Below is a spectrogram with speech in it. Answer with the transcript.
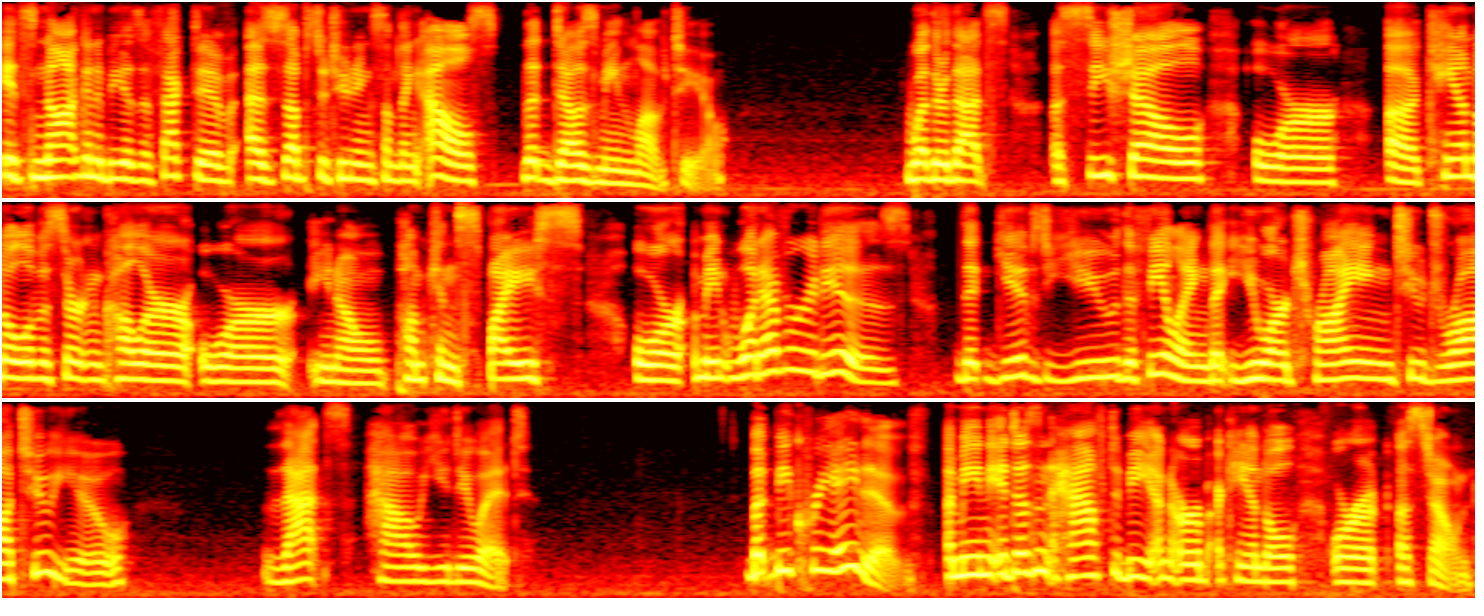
it's not going to be as effective as substituting something else that does mean love to you. Whether that's a seashell or a candle of a certain color or, you know, pumpkin spice or, I mean, whatever it is that gives you the feeling that you are trying to draw to you, that's how you do it but be creative. I mean, it doesn't have to be an herb, a candle, or a stone.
